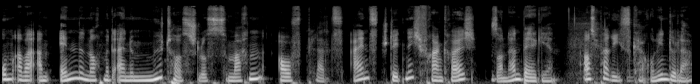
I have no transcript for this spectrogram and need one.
Um aber am Ende noch mit einem Mythos Schluss zu machen, auf Platz 1 steht nicht Frankreich, sondern Belgien. Aus Paris, Caroline Düller.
